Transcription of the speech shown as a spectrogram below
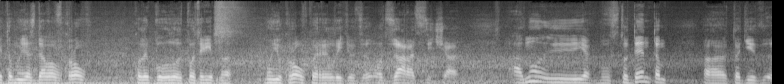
і тому я здавав кров, коли було потрібно мою кров перелити от, зараз зараз. А ну як був студентом, е, тоді е,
